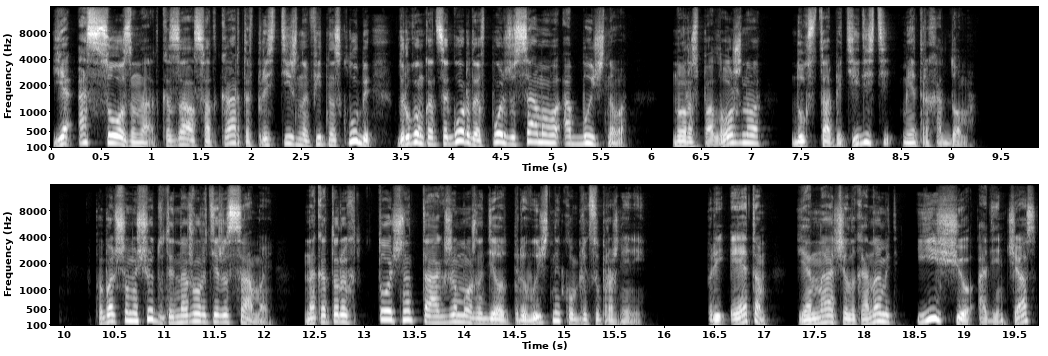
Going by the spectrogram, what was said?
Я осознанно отказался от карты в престижном фитнес-клубе в другом конце города в пользу самого обычного, но расположенного в 250 метрах от дома. По большому счету, тренажеры те же самые, на которых точно так же можно делать привычный комплекс упражнений. При этом я начал экономить еще один час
